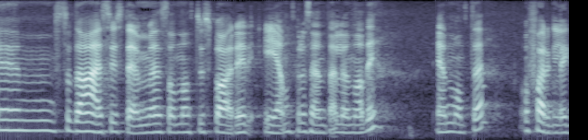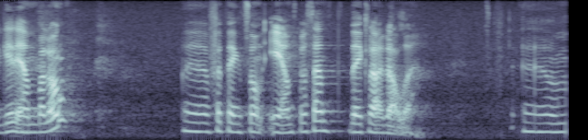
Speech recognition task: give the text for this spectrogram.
um, så da er systemet sånn at du sparer 1% av lønna di en måned og fargelegger én ballong. Uh, for jeg tenkte sånn 1% det klarer alle. Um,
